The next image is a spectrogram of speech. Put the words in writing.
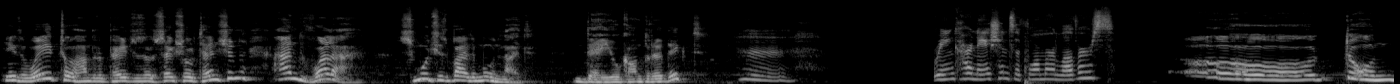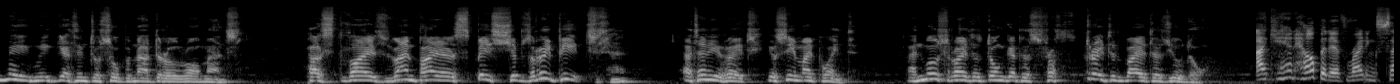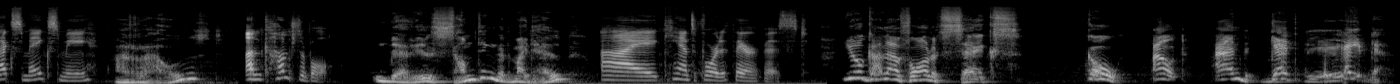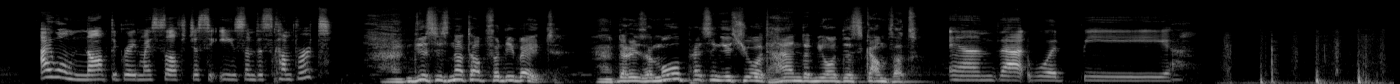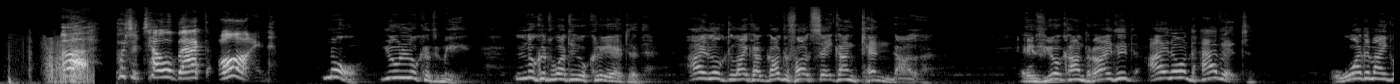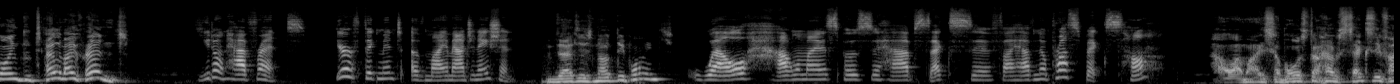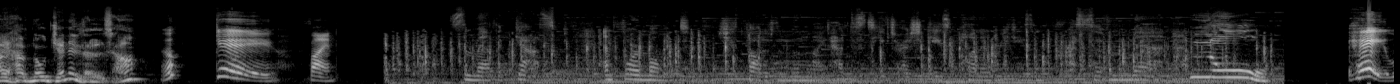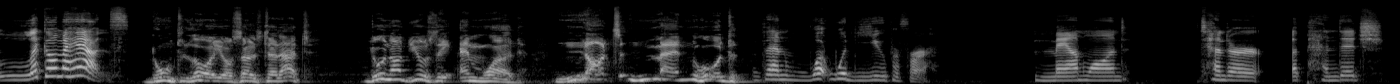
Either way, 200 pages of sexual tension, and voila, smooches by the moonlight. Dare you contradict? Hmm. Reincarnations of former lovers? Oh, don't make me get into supernatural romance. Past lives, vampires, spaceships, repeat. Eh? At any rate, you see my point. And most writers don't get as frustrated by it as you do. I can't help it if writing sex makes me Aroused? uncomfortable. There is something that might help. I can't afford a therapist. You can afford sex. Go out and get laid. I will not degrade myself just to ease some discomfort. This is not up for debate. There is a more pressing issue at hand than your discomfort. And that would be. Ah! Put your towel back on! No, you look at me. Look at what you created. I look like a godforsaken Ken doll. If you can't write it, I don't have it. What am I going to tell my friends? You don't have friends. You're a figment of my imagination. That is not the point. Well, how am I supposed to have sex if I have no prospects, huh? How am I supposed to have sex if I have no genitals, huh? Okay, fine. Samantha gasped, and for a moment she thought of the moonlight had deceived her as she gazed upon Enrique's impressive man. No! Hey, go of my hands! Don't lower yourselves to that. Do not use the M word. Not manhood. Then what would you prefer? Man wand? Tender appendage?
